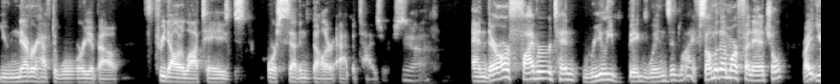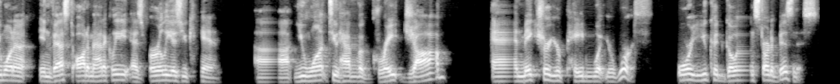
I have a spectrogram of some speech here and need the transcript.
you never have to worry about $3 lattes or $7 appetizers. Yeah. And there are five or 10 really big wins in life. Some of them are financial, right? You want to invest automatically as early as you can. Uh, you want to have a great job and make sure you're paid what you're worth. Or you could go and start a business.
